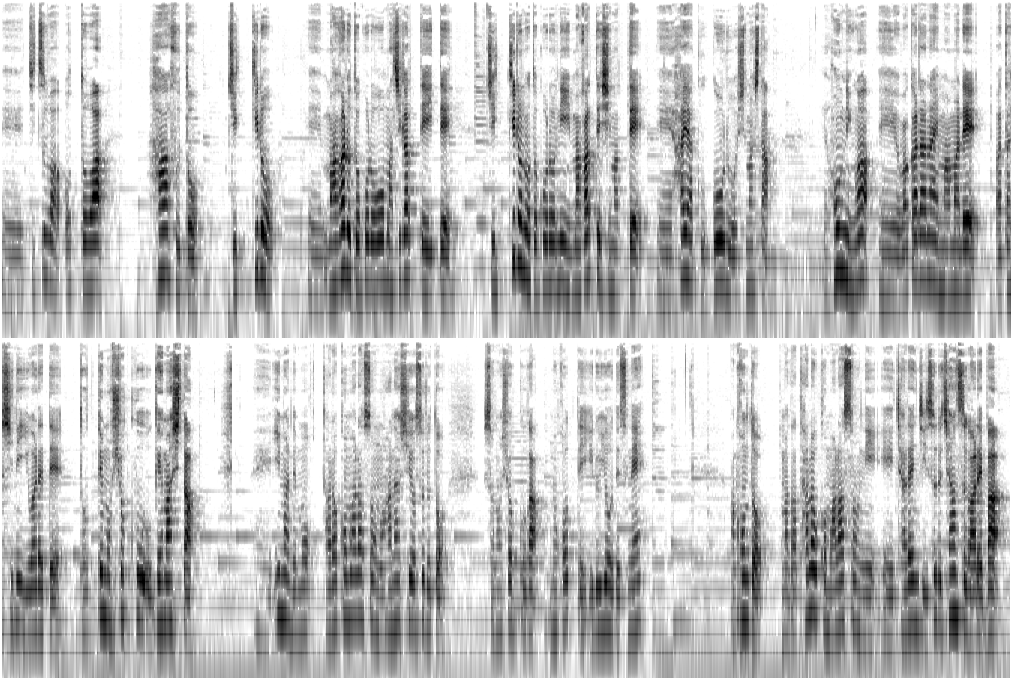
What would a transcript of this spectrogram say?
え、実は夫はハーフと10キロ、え、曲がるところを間違っていて10キロのところに曲がってしまって、えー、早くゴールをしました。本人は、えー、分からないままで私に言われてとってもショックを受けました、えー、今でもタラコマラソンの話をするとそのショックが残っているようですね、まあ、今度またタラコマラソンに、えー、チャレンジするチャンスがあれば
